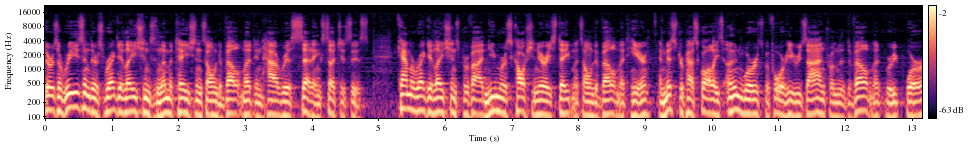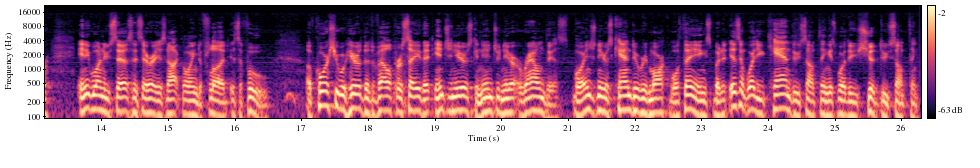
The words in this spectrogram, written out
There is a reason there's regulations and limitations on development in high-risk settings such as this. CAMA regulations provide numerous cautionary statements on development here, and Mr. Pasquale's own words before he resigned from the development group were, anyone who says this area is not going to flood is a fool. Of course, you will hear the developer say that engineers can engineer around this. Well, engineers can do remarkable things, but it isn't whether you can do something, it's whether you should do something.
